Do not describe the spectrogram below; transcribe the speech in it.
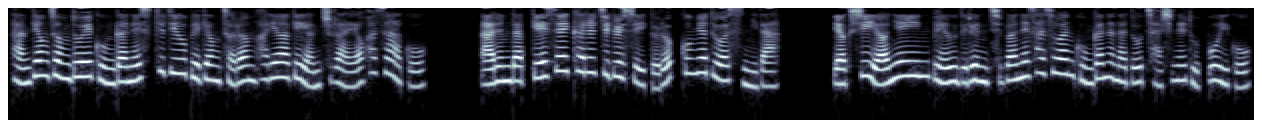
반평 정도의 공간을 스튜디오 배경처럼 화려하게 연출하여 화사하고 아름답게 셀카를 찍을 수 있도록 꾸며두었습니다. 역시 연예인 배우들은 집안의 사소한 공간 하나도 자신을 돋보이고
